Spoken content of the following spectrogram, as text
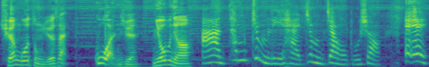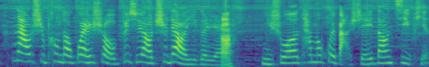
全国总决赛冠军，牛不牛？啊，他们这么厉害，这么战无不胜。哎哎，那要是碰到怪兽，必须要吃掉一个人啊？你说他们会把谁当祭品？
